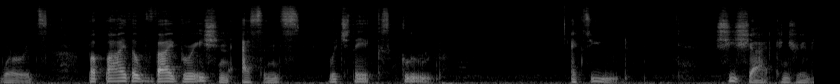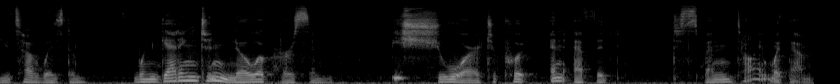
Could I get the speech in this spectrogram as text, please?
words, but by the vibration essence which they exclude, exude. Shishat contributes her wisdom. When getting to know a person, be sure to put an effort to spend time with them.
